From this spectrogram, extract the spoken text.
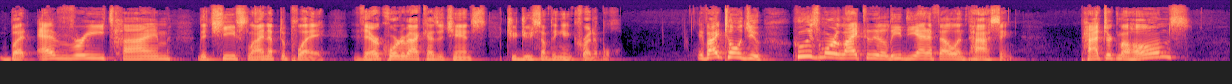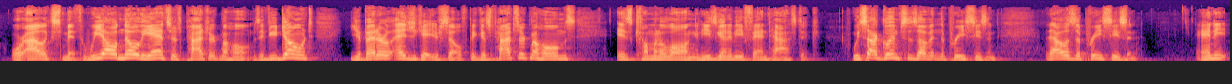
But every time the Chiefs line up to play, their quarterback has a chance to do something incredible. If I told you who's more likely to lead the NFL in passing, Patrick Mahomes or Alex Smith, we all know the answer is Patrick Mahomes. If you don't, you better educate yourself because Patrick Mahomes is coming along and he's going to be fantastic. We saw glimpses of it in the preseason. That was the preseason. Andy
